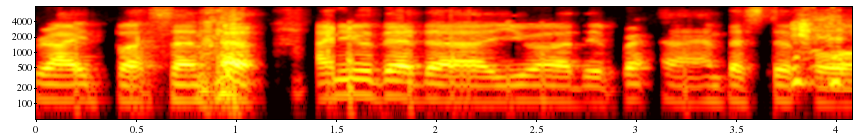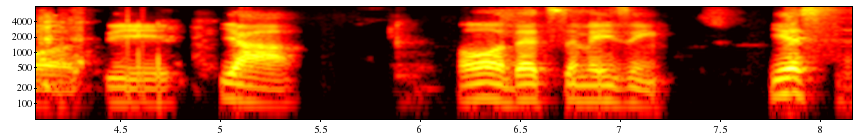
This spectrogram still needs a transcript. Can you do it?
right person. I knew that uh, you are the uh, ambassador for the, yeah. Oh, that's amazing. Yes,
